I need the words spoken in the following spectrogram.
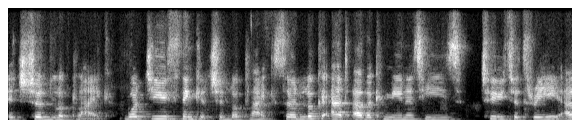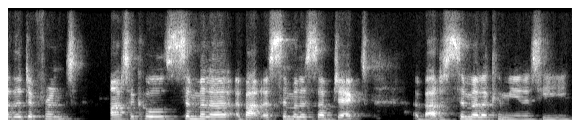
it should look like. What do you think it should look like? So look at other communities, two to three other different articles, similar about a similar subject, about a similar community,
